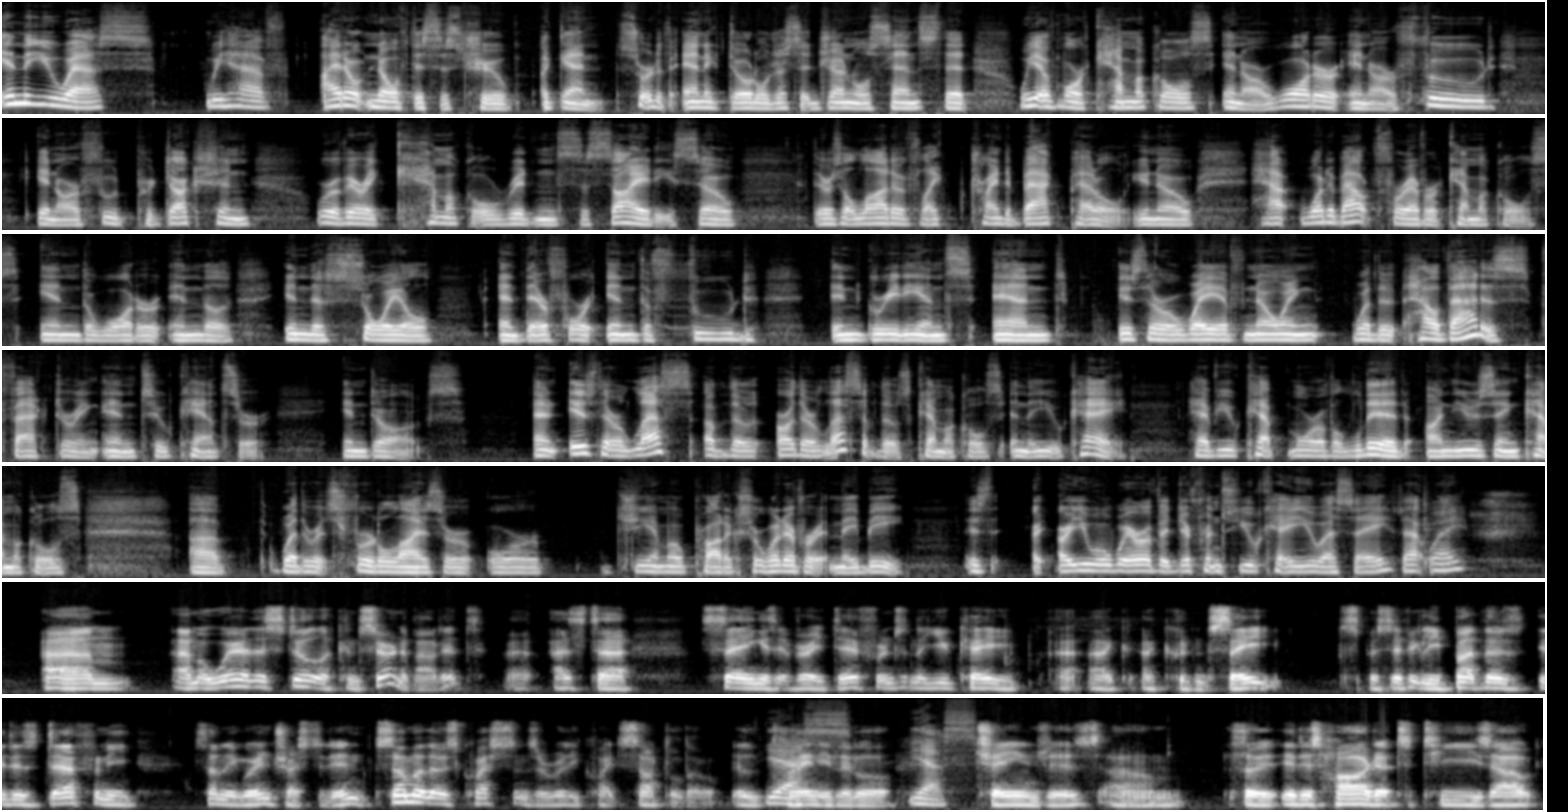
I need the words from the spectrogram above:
in the US, we have I don't know if this is true. Again, sort of anecdotal, just a general sense that we have more chemicals in our water, in our food, in our food production. We're a very chemical ridden society. So there's a lot of like trying to backpedal you know ha- what about forever chemicals in the water in the in the soil and therefore in the food ingredients? And is there a way of knowing whether how that is factoring into cancer in dogs? And is there less of those are there less of those chemicals in the UK have you kept more of a lid on using chemicals uh, whether it's fertilizer or GMO products or whatever it may be is are you aware of a difference UK USA that way? Um, I'm aware there's still a concern about it uh, as to saying is it very different in the UK. Uh, I, I couldn't say specifically, but there's it is definitely something we're interested in. Some of those questions are really quite subtle, though, yes. tiny little yes. changes. Um, so it is harder to tease out.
